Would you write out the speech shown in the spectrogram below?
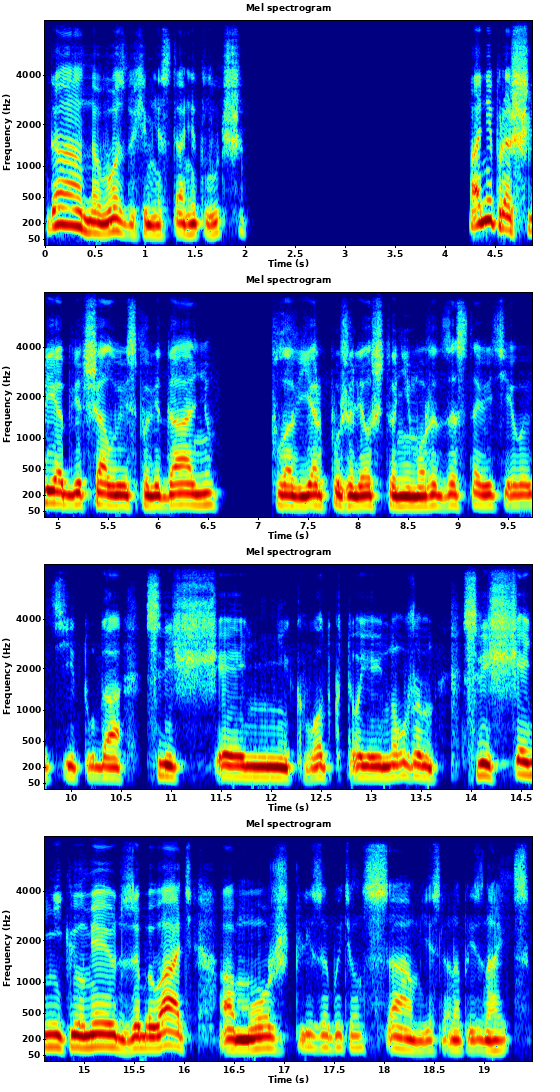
Да, на воздухе мне станет лучше. Они прошли обветшалую исповедальню. Флавьер пожалел, что не может заставить ее войти туда. Священник, вот кто ей нужен. Священники умеют забывать, а может ли забыть он сам, если она признается?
